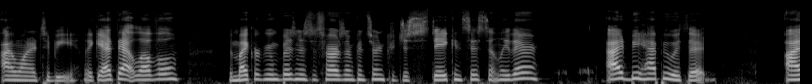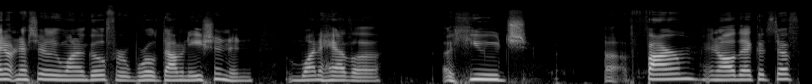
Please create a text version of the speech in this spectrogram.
I want it to be. Like at that level, the microgreen business, as far as I'm concerned, could just stay consistently there. I'd be happy with it. I don't necessarily want to go for world domination and want to have a a huge uh, farm and all that good stuff.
